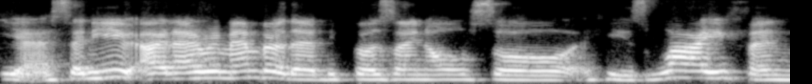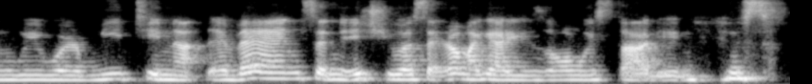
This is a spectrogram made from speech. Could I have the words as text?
Yes, and he and I remember that because I know also his wife, and we were meeting at events, and she was saying, "Oh my God, he's always studying." he's,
